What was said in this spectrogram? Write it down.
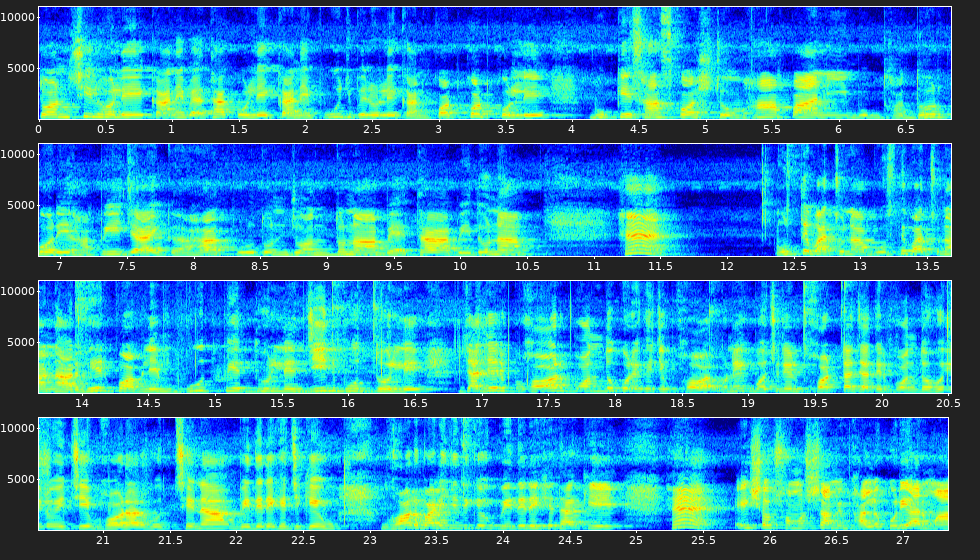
টনসিল হলে, কানে ব্যথা করলে, কানে পুজ বেরোলে, কান কটকট করলে, বুকে শ্বাসকষ্ট, হাঁ পানি বুক ধরধর করে, হাঁপিয়ে যায়, গা হাত পুরাতন যন্ত্রণা, ব্যথা, বেদনা। হ্যাঁ উঠতে পারছ না, বসতে পারছ না, নার্ভের প্রবলেম ভূত পেট ধরলে, জিন ভূত ধরলে, যাদের ভর বন্ধ করে রেখেছে, ভর, অনেক বছরের ভরটা যাদের বন্ধ হয়ে রয়েছে, ভর আর হচ্ছে না, বেঁধে রেখেছে কেউ, ঘর বাড়ি যদি কেউ বেঁধে রেখে থাকে হ্যাঁ এই সব সমস্যা আমি ভালো করি, আর মা,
